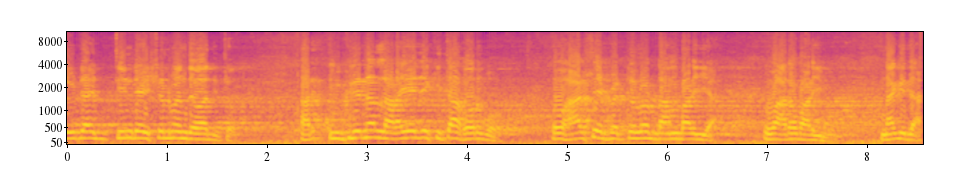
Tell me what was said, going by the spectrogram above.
দুইটা তিনটা ইনস্টলমেন্ট দেওয়া দিত। আর ইউক্রেনের লড়াইয়ে যে কিতা করব, ও হারছে, পেট্রোলের দাম বাড়িয়া, ও আরও বাড়িব। নাকি দা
